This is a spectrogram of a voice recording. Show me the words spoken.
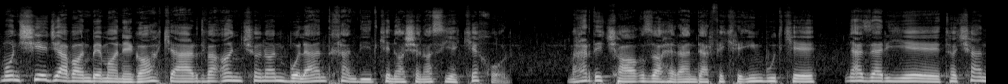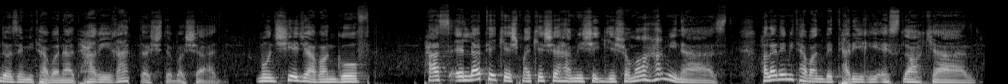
منشی جوان به ما نگاه کرد و آنچنان بلند خندید که ناشناس یکه خورد. مرد چاق ظاهرا در فکر این بود که نظریه تا چند اندازه می‌تواند حقیقت داشته باشد. منشی جوان گفت پس علت کشمکش همیشگی شما همین است. حالا نمی‌توان به طریقی اصلاح کرد.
